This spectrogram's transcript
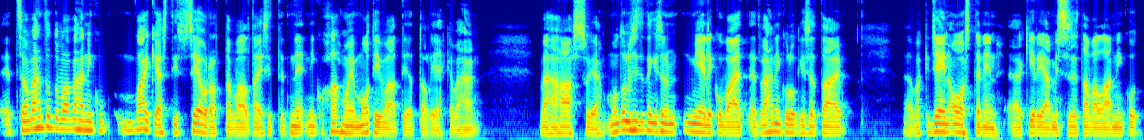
Et se on vähän tuntuu vaan vähän niin kuin vaikeasti seurattavalta ja sitten ne niin kuin hahmojen motivaatiot oli ehkä vähän, vähän hassuja. Mulla tuli sitten jotenkin sellainen mielikuva, että, että vähän niin kuin lukisi jotain vaikka Jane Austenin kirjaa, missä se tavallaan niin kuin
